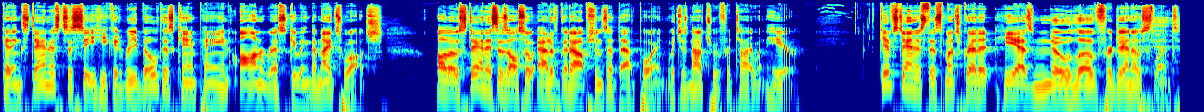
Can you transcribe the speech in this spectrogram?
getting Stannis to see he could rebuild his campaign on rescuing the Night's Watch. Although Stannis is also out of good options at that point, which is not true for Tywin here. Give Stannis this much credit, he has no love for Janos Slynt,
